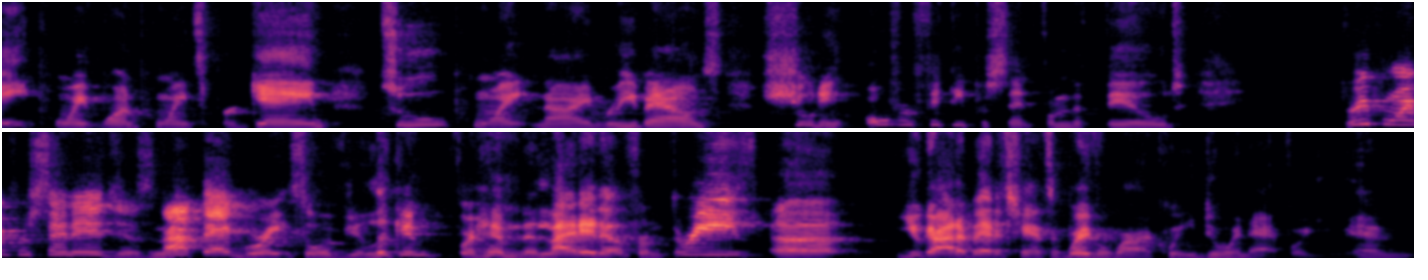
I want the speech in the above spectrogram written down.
8.1 points per game, 2.9 rebounds, shooting over 50% from the field. Three point percentage is not that great. So if you're looking for him to light it up from threes, uh, you got a better chance of waiver wire queen doing that for you. And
